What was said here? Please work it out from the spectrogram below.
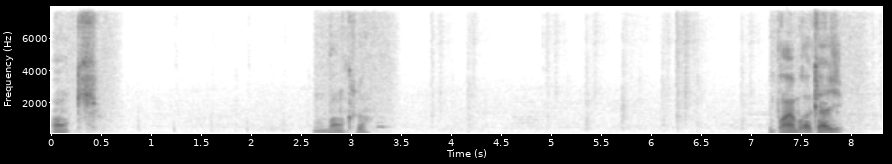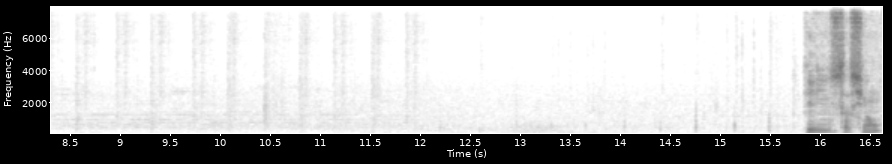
Banque. Une banque là. Pour un braquage. Ok, une station.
